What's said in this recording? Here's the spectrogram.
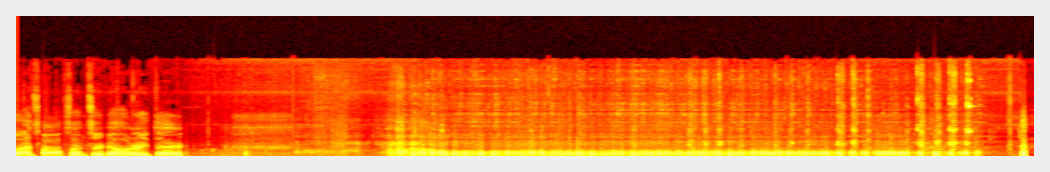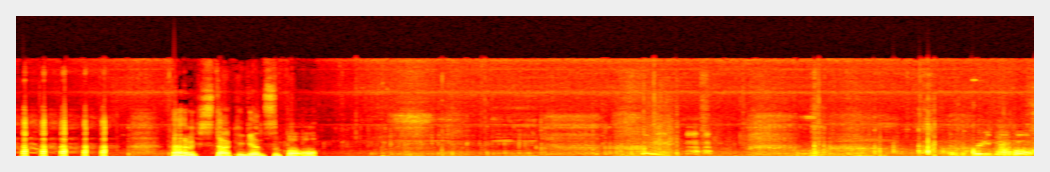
that's Hall Sensor Hill right there. I'll be stuck against the pole. That's a pretty big hole.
